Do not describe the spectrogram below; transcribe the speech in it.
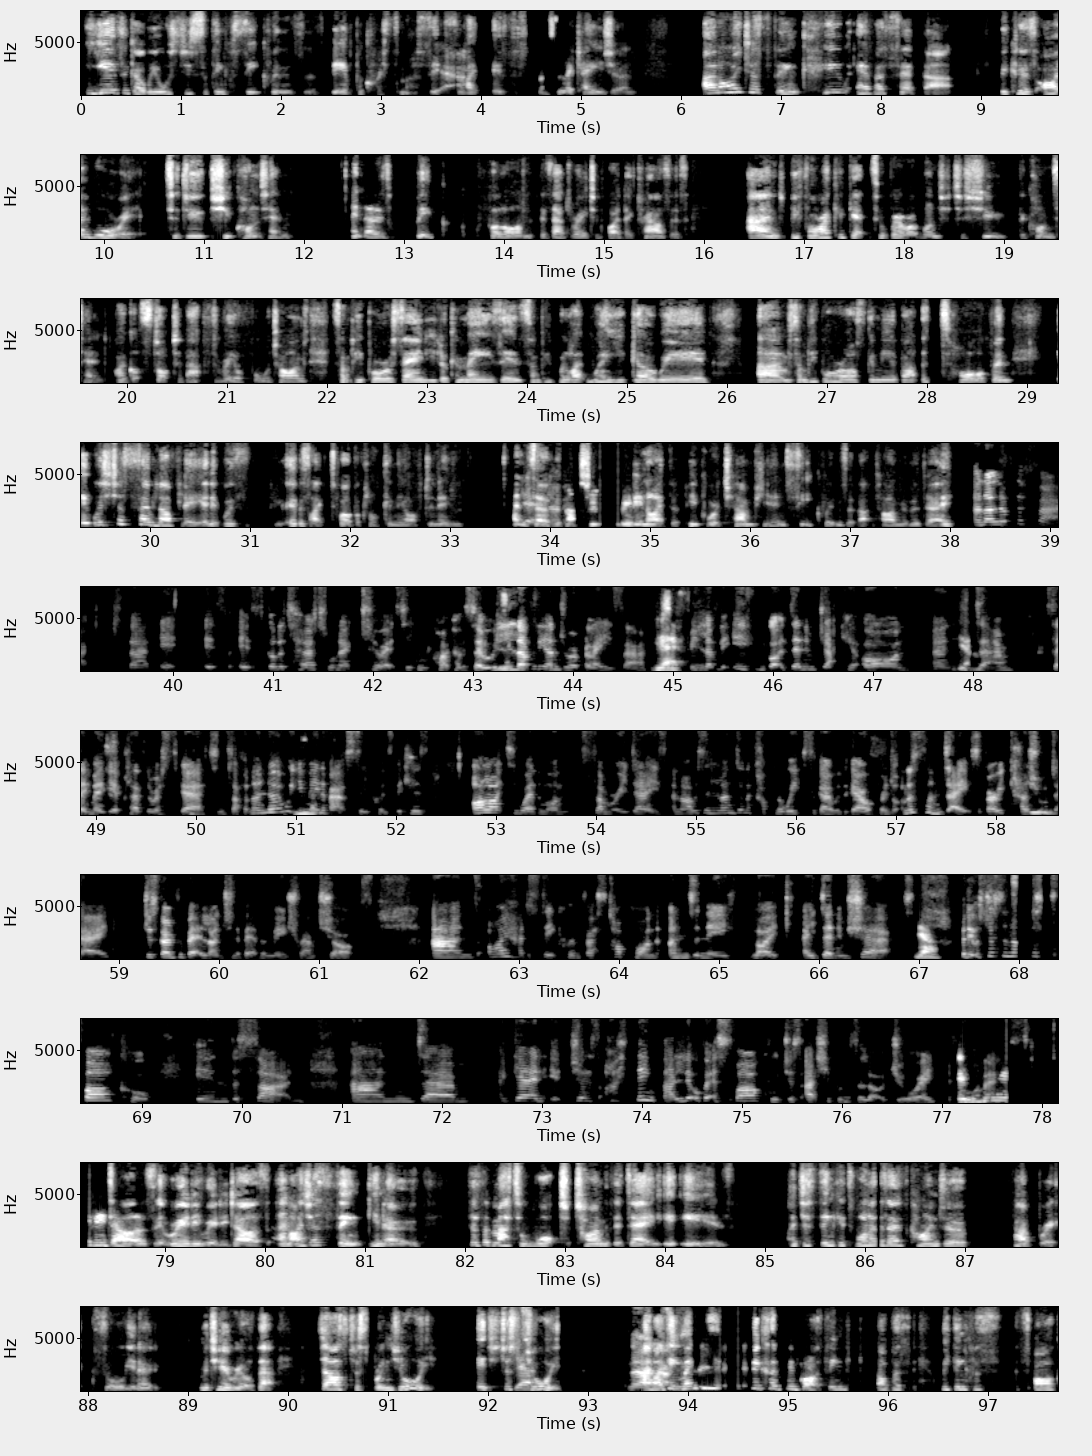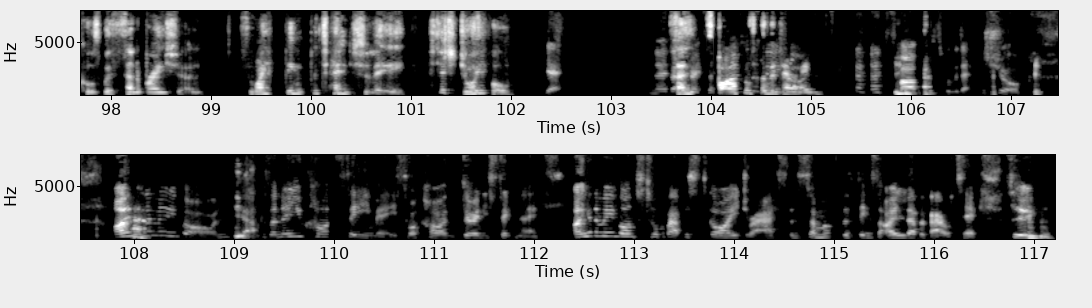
years ago we always used to think of sequins as being for christmas. It's yeah. like it's a special occasion. And i just think whoever said that? Because i wore it to do shoot content in those big, full on, exaggerated wide leg trousers. And before I could get to where I wanted to shoot the content, I got stopped about three or four times. Some people were saying, You look amazing. Some people like, Where you going? Um, some people were asking me about the top. And it was just so lovely. And it was it was like 12 o'clock in the afternoon. And yeah, so it was actually really nice that people were championing sequins at that time of the day. And I love the fact that it it's it's got a turtleneck to it, so you can be quite covered. So it would be lovely under a blazer. Yes. It'd be lovely if you've got a denim jacket on and yeah. um, say maybe a pleather skirt and stuff. And I know what you yeah. mean about sequins because I like to wear them on summery days. And I was in London a couple of weeks ago with a girlfriend on a Sunday. It was a very casual mm. day, just going for a bit of lunch and a bit of a mooch around the shops. And I had a sequin vest top on underneath like a denim shirt. Yeah. But it was just enough sparkle in the sun. And um, again it just i think that little bit of sparkle just actually brings a lot of joy it really does. It really really does. And i just think you know doesn't matter what time of the day it is i just think it's one of those kind of fabrics or you know materials that does just bring joy. It's just yeah. joy. No, and i think maybe because we've got think of us we think of sparkles with celebration so I think potentially it's just joyful. Yeah. No, that's so sparkles for the day. sparkles for the day for sure. I'm going to move on yeah. because I know you can't see me, so I can't do any signaling. I'm going to move on to talk about the sky dress and some of the things that I love about it. So mm-hmm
